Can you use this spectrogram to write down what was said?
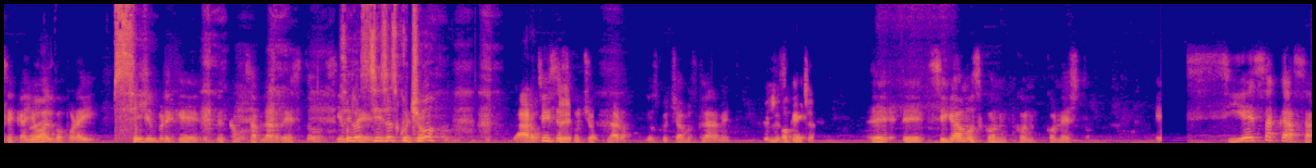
Se cayó algo por ahí. Sí. Siempre que empezamos a hablar de esto, siempre... sí se escuchó? Claro, sí se Sí. escuchó, claro. Lo escuchamos claramente. Lo Ok. escucha. Eh, eh, sigamos con, con- con esto. Eh, si esa casa...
